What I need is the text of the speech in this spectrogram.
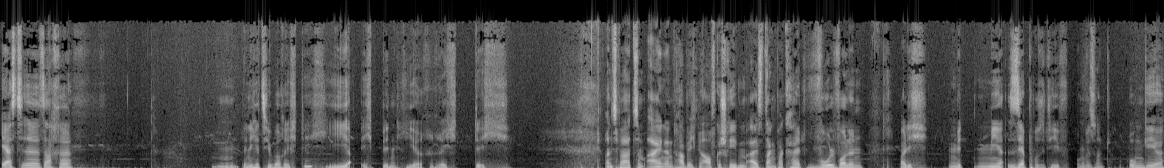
erste Sache, hm, bin ich jetzt hier über richtig? Ja, ich bin hier richtig. Und zwar zum einen habe ich mir aufgeschrieben als Dankbarkeit Wohlwollen, weil ich mit mir sehr positiv und gesund umgehe.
